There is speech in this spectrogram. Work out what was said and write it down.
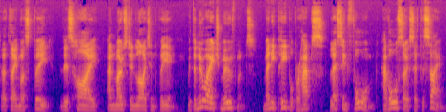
that they must be this high and most enlightened being. With the New Age movement, many people, perhaps less informed, have also said the same.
